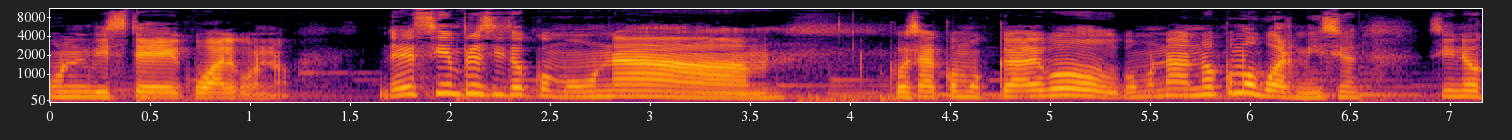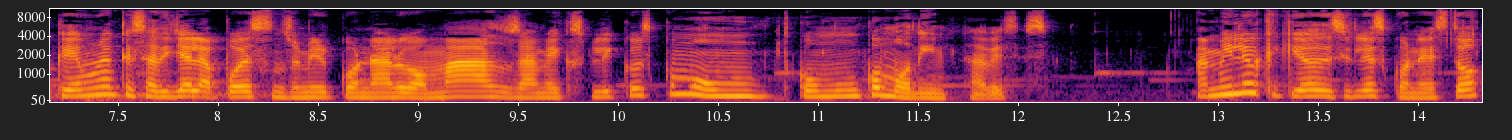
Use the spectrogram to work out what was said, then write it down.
un bistec o algo, ¿no? Es, siempre sido como una cosa, como que algo, como una, no como guarnición, sino que una quesadilla la puedes consumir con algo más, o sea, me explico, es como un, como un comodín a veces. A mí lo que quiero decirles con esto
